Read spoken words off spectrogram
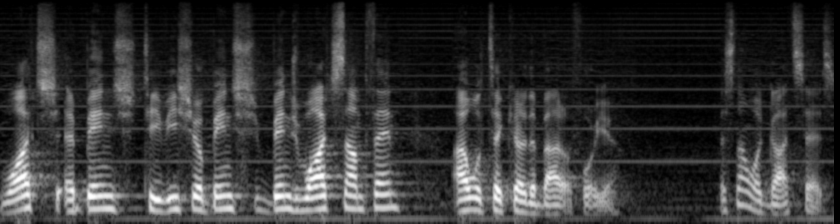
watch a binge TV show, binge, binge watch something, I will take care of the battle for you. That's not what God says.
